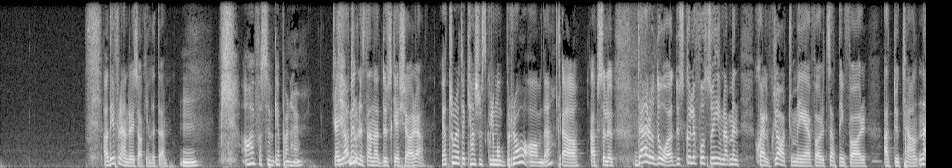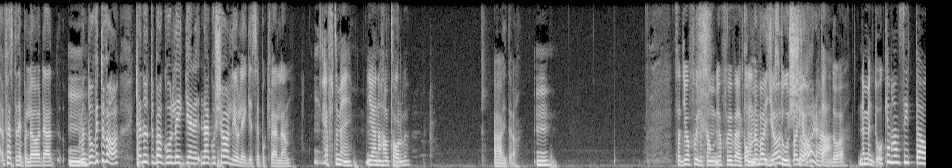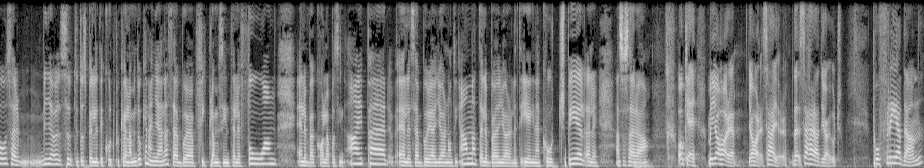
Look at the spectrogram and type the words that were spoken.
Ja, det förändrar ju saken lite. Ja, jag får suga på den här. Ja, jag Men- tror nästan att du ska köra. Jag tror att jag kanske skulle må bra av det. Ja, absolut. Där och då, du skulle få så himla... Men självklart med förutsättning för att du kan... Nej, festen är på lördag. Men då, vet du vad? Kan du inte bara gå och lägga dig... När går Charlie och lägger sig på kvällen? Efter mig, gärna halv tolv. Aj då. Så att jag får ju liksom, jag får ju verkligen Och men vad gör- stå och vad tjata. gör han då? Nej men då kan han sitta och så här, vi har suttit och spelat lite kort på kvällen men då kan han gärna så här börja fippla med sin telefon eller börja kolla på sin iPad eller så här börja göra någonting annat eller börja göra lite egna kortspel eller alltså så här. Okej, men jag har det. Jag har det. Så här gör du. Så här hade jag gjort. På fredagen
